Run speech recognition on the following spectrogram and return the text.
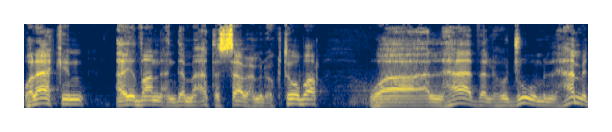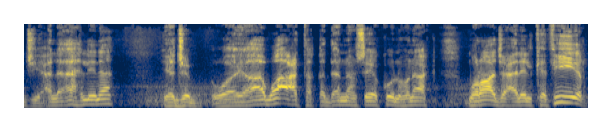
ولكن أيضا عندما أتى السابع من أكتوبر وهذا الهجوم الهمجي على أهلنا يجب وأعتقد أنه سيكون هناك مراجعة للكثير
